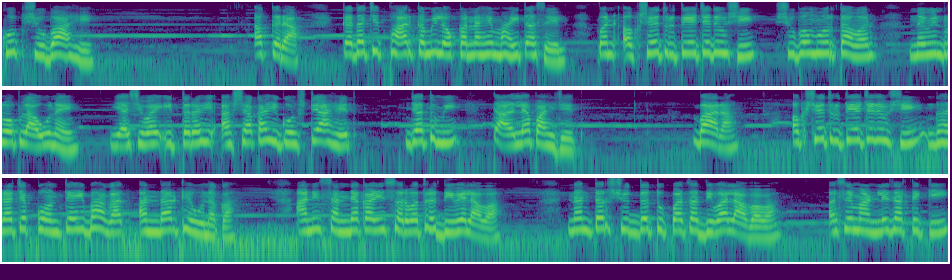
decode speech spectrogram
खूप शुभ आहे. अकरा. कदाचित फार कमी लोकांना हे माहीत असेल पण अक्षय तृतीयेच्या दिवशी शुभ मुहूर्तावर नवीन रोप लावू नये. याशिवाय इतरही अशा काही गोष्टी आहेत ज्या तुम्ही टाळल्या पाहिजेत. बारा. अक्षय तृतीयेच्या दिवशी घराच्या कोणत्याही भागात अंधार ठेवू नका आणि संध्याकाळी सर्वत्र दिवे लावा. नंतर शुद्ध तुपाचा दिवा लावावा. असे मानले जाते की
